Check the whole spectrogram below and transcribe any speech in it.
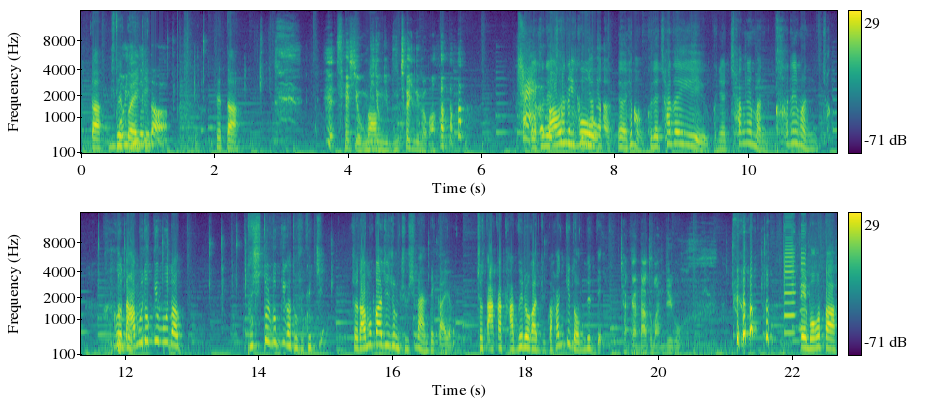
됐다. 이제 될 거야 이제. 된다. 됐다. 셋이 옹기종기 뭉쳐 있는 거 봐 야 근데 아, 차라리 이거- 그냥 야형 근데 차라리 그냥 창에만 카드만 착. 그거 나무 도끼보다 부싯돌 도끼가 더 좋겠지? 저 나무까지 좀 주시면 안 될까요? 저 아까 다 들어가지고 한 개도 없는데. 잠깐 나도 만들고 네 먹었다.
